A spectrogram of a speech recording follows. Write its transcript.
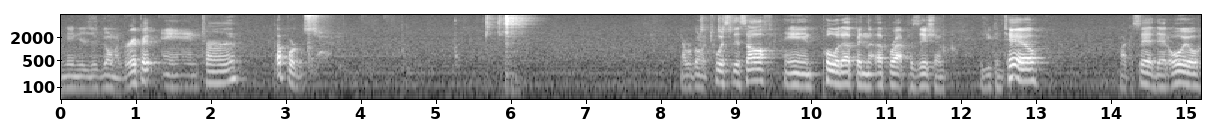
And then you're just going to grip it and turn upwards. Now we're going to twist this off and pull it up in the upright position. As you can tell, like I said, that oil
